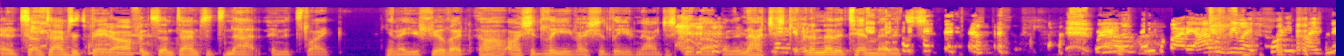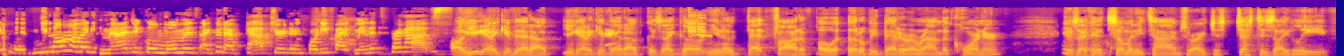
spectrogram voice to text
and sometimes it's paid off and sometimes it's not. And it's like, you know, you feel like, oh, I should leave. I should leave now. Just give up. And then, no, just give it another 10 minutes. right. Well, think about it. I would be like 45 minutes. You know how many magical moments I could have captured in 45 minutes, perhaps? Oh, you got to give that up. You got to give that up because I go, you know, that thought of, oh, it'll be better around the corner because I've had so many times where I just just as I leave,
